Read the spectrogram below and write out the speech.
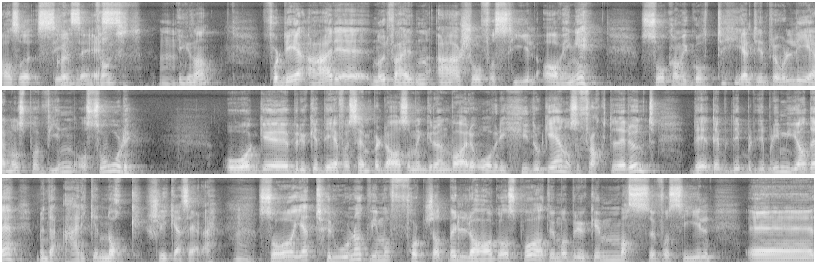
Altså CCS. Mm. Ikke sant? For det er Når verden er så fossil avhengig, så kan vi godt hele tiden prøve å lene oss på vind og sol. Og eh, bruke det for da som en grønn vare over i hydrogen, og så frakte det rundt. Det, det, det, det blir mye av det, men det er ikke nok, slik jeg ser det. Så jeg tror nok vi må fortsatt belage oss på at vi må bruke masse fossil, eh,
